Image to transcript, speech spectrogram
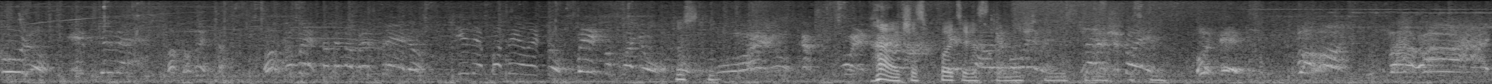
Кулю! І вчине! Особисто! Особисто тебе пристрелю! І не потилицю! Пику твою! Просто... А, якщо з потяга стрімеш, то не стрімеш. Усі! Вогонь! Вогонь!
